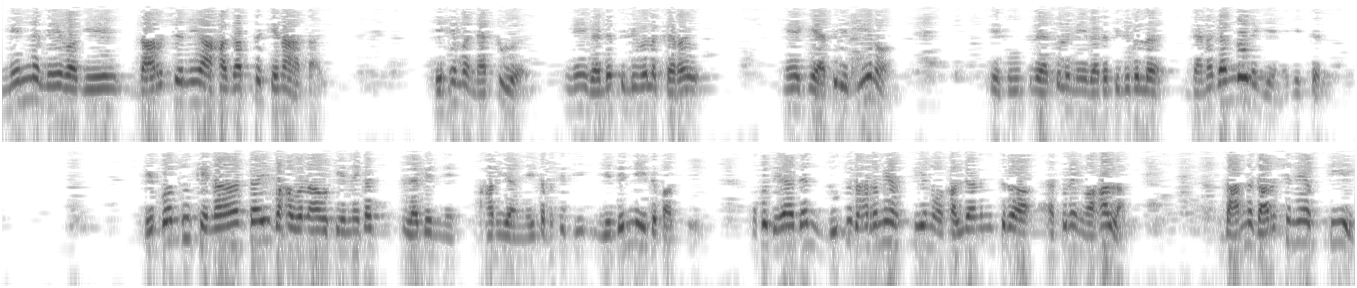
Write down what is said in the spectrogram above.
මෙන්න මේ වගේ දර්ශනීය අහගත්ත කෙනාටයි. එහෙම නැතුව මේ වැඩපිළිවෙල කර මේකේ ඇතුලේ තියෙනවා. ඒ සූත්‍රය ඇතුලේ මේ වැඩපිළිවෙල දැනගන්න ඕනේ කියන්නේ කිච්චර. ඒ බඳු කෙනාටයි භාවනාව කියන එක ලැබෙන්නේ හරියන්නේ ඊට පස්සේ යෙදෙන්නේ ඊට පස්සේ මොකද එයා දැන් දුක්ඛ ධර්මයක් තියෙනවා කල්යාණ මිත්‍ර අතුරෙන් අහලා දන්න දර්ශනයක් තියෙයි.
